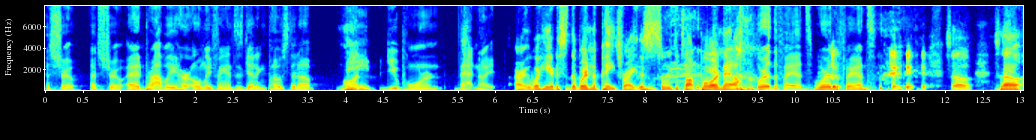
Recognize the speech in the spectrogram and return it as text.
That's true. That's true. And probably her OnlyFans is getting posted up Man. on YouPorn that night. All right, we're here. This is the we're in the page, right? This is so we can talk porn now. We're in the fans. We're in the fans. so, so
